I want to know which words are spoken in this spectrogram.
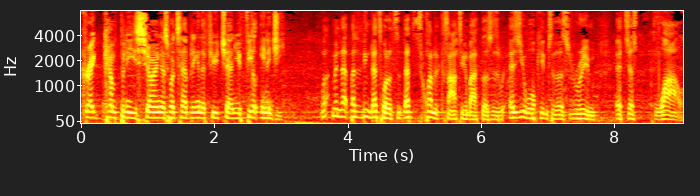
great companies showing us what's happening in the future, and you feel energy. Well, I mean, that, but I think that's what it's, that's quite exciting about this. Is as you walk into this room, it's just wow.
